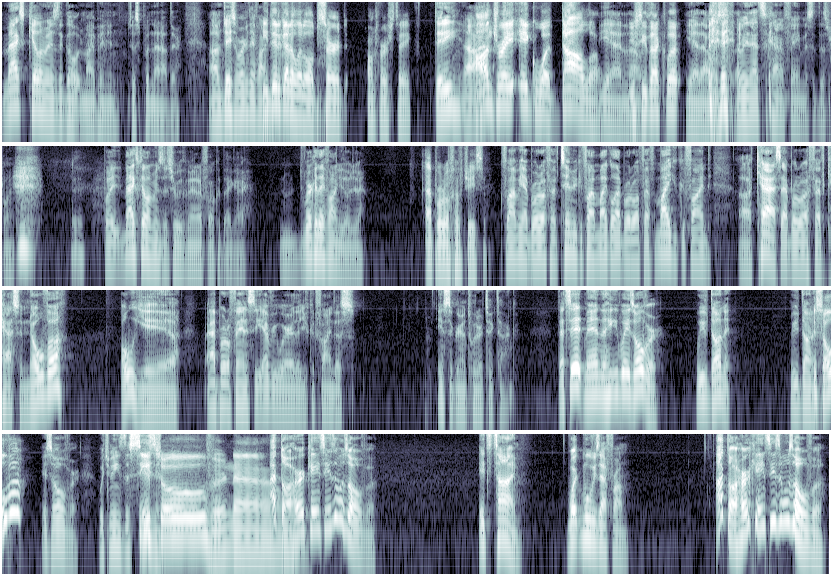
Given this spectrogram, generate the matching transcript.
Max Kellerman is the goat in my opinion. Just putting that out there. Um, Jason, where can they find He you? did get a little absurd on first take. Did he? Uh, Andre Iguodala. yeah, I know You see that clip? Yeah, that was. I mean, that's kind of famous at this point. But Max Kellerman's the truth, man. I fuck with that guy. Where can they find you, though, Jay? At BrotoFF Jason. Find me at BrotoFF Tim. You can find Michael at BrotoFF Mike. You can find uh, Cass at BrotoFF Casanova. Oh, yeah. At Broto Fantasy everywhere that you could find us. Instagram, Twitter, TikTok. That's it, man. The heat wave's over. We've done it. We've done it. It's over? It's over, which means the season. It's over now. I thought hurricane season was over. It's time. What movie is that from? I thought hurricane season was over.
